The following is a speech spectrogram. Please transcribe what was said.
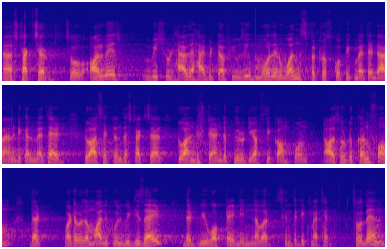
uh, structure. So, always we should have the habit of using more than one spectroscopic method or analytical method to ascertain the structure, to understand the purity of the compound, also to confirm that whatever the molecule we decide that we obtained in our synthetic method. So, then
